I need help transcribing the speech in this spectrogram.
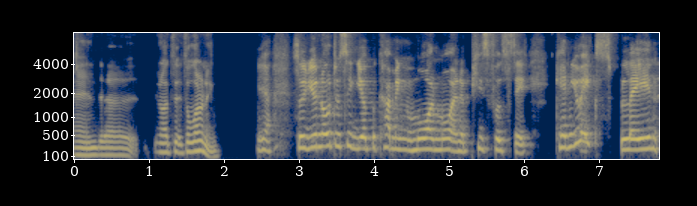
And uh, you know, it's it's a learning. Yeah. So you're noticing you're becoming more and more in a peaceful state. Can you explain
